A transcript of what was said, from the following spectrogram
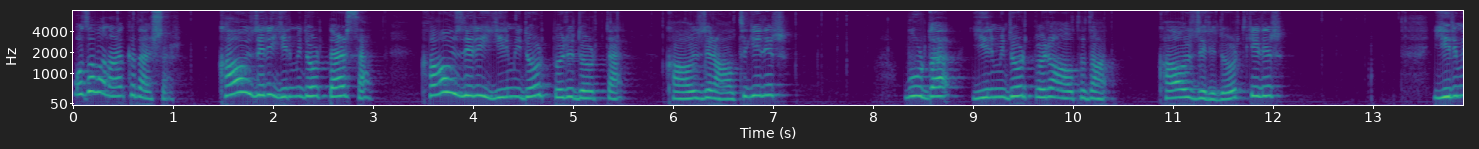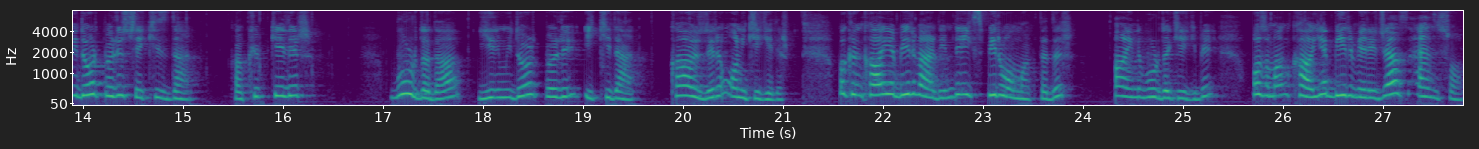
O zaman arkadaşlar k üzeri 24 dersem k üzeri 24 bölü 4'ten k üzeri 6 gelir. Burada 24 bölü 6'dan k üzeri 4 gelir. 24 bölü 8'den k küp gelir. Burada da 24 bölü 2'den k üzeri 12 gelir. Bakın k'ya 1 verdiğimde x 1 olmaktadır. Aynı buradaki gibi. O zaman k'ya 1 vereceğiz en son.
